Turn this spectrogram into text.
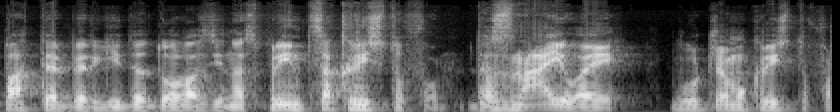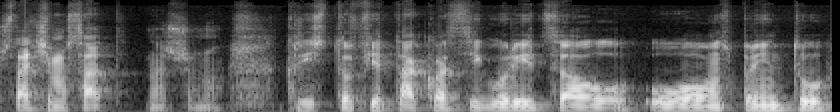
Paterberg i da dolazi na sprint sa Kristofom. Da znaju, ej, vučemo Kristofa, šta ćemo sad? Znaš, ono, Kristof je takva sigurica u, u ovom sprintu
